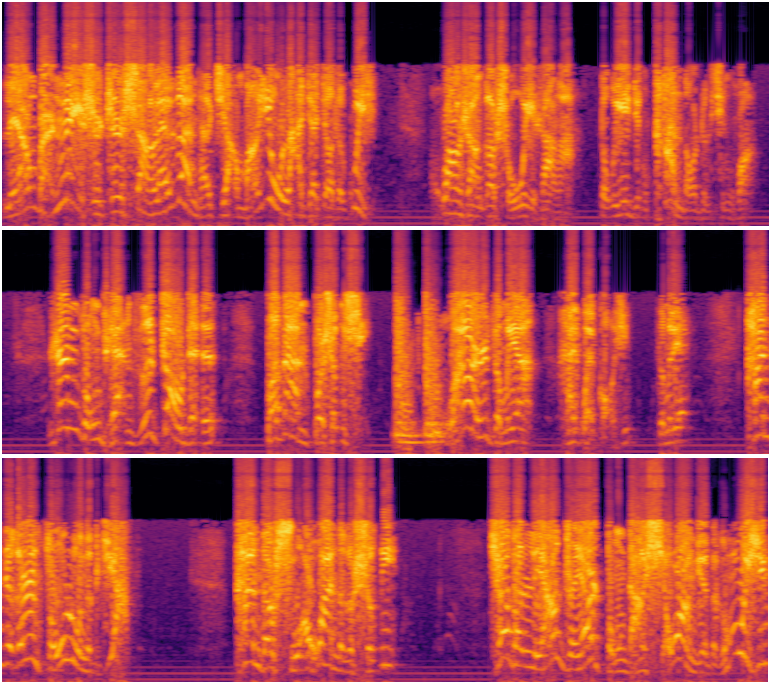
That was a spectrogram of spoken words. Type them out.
两边内侍只上来按他肩膀，又拉下叫他跪下。皇上搁守卫上啊，都已经看到这个情况。仁宗天子赵祯不但不生气，反而怎么样，还怪高兴。怎么的？看这个人走路那个架子，看他说话那个声音，瞧他两只眼东张西望的这个模型，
